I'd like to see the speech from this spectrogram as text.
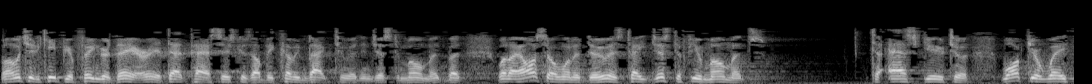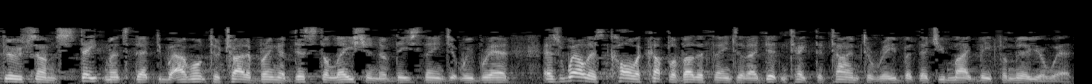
Well, I want you to keep your finger there at that passage because I'll be coming back to it in just a moment. But what I also want to do is take just a few moments to ask you to walk your way through some statements that I want to try to bring a distillation of these things that we've read, as well as call a couple of other things that I didn't take the time to read, but that you might be familiar with.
